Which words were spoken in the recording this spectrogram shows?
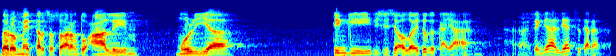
Barometer seseorang itu alim, mulia, tinggi di sisi Allah itu kekayaan. Nah, sehingga lihat sekarang,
